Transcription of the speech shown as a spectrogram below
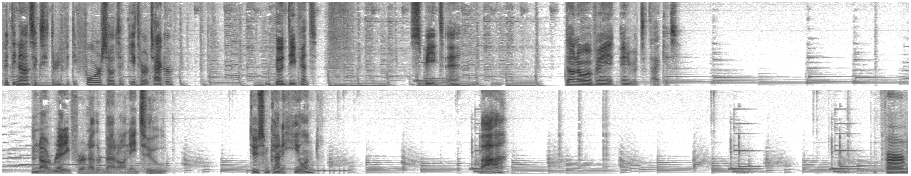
59, 63, 54, so it's an ether attacker. Good defense. Speeds, eh? Don't know if any, any of its attack is. I'm not ready for another battle. I need to do some kind of healing. Bye. Confirm,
